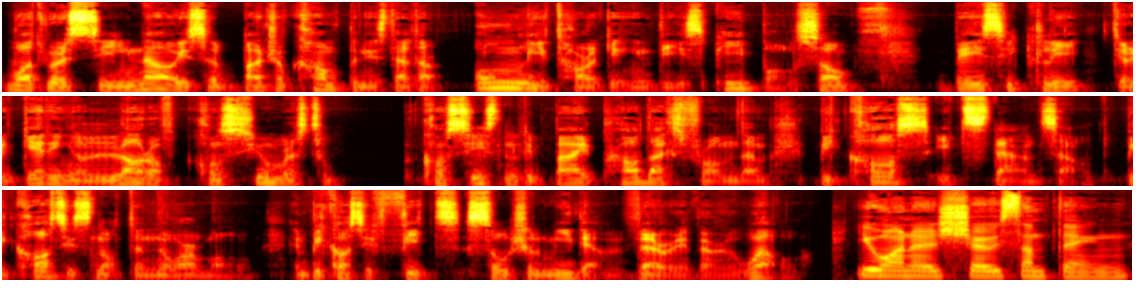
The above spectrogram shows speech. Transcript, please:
what we're seeing now is a bunch of companies that are only targeting these people. So basically, they're getting a lot of consumers to consistently buy products from them because it stands out, because it's not the normal, and because it fits social media very, very well. You want to show something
